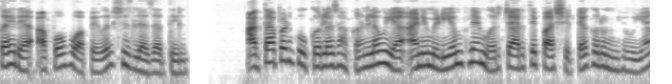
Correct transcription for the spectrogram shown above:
कैऱ्या आपोआप वाफेवर शिजल्या जातील. आता आपण कुकरला झाकण लावूया आणि मीडियम फ्लेमवर चार ते पाच शिट्ट्या करून घेऊया.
